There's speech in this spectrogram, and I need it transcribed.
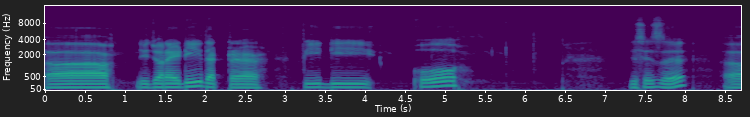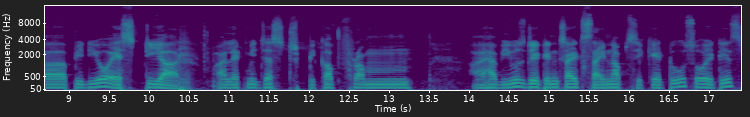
uh, user ID that uh, PDO this is a uh, PDO str uh, let me just pick up from I have used it inside sign up CK2 so it is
